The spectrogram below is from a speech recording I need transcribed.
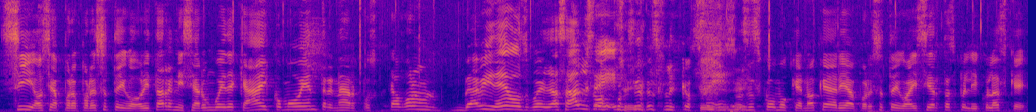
Sí, o sea, pero por eso te digo, ahorita reiniciar un güey de que, ay, ¿cómo voy a entrenar? Pues cabrón, vea videos, güey, ya salgo. Sí. ¿Sí Sí. me explico? Sí, sí, Entonces, como que no quedaría. Por eso te digo, hay ciertas películas que,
